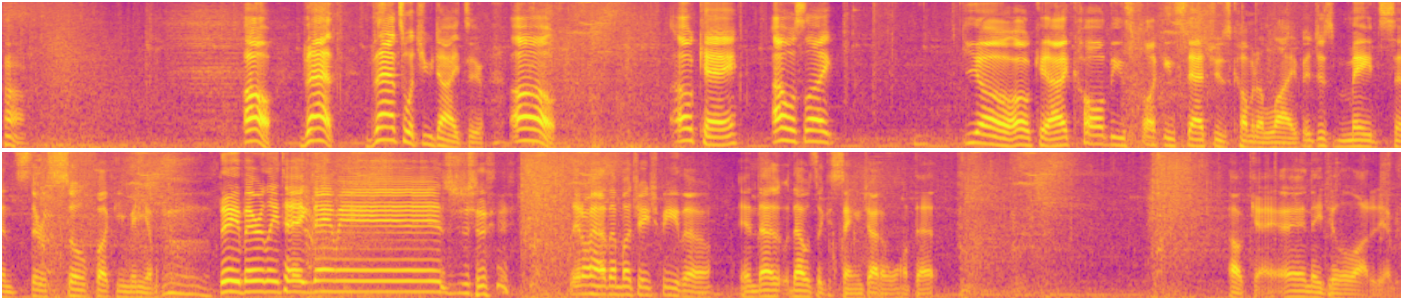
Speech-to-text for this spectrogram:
Huh. Oh, that, that's what you died to. Oh, okay. I was like Yo, okay, I call these fucking statues coming to life. It just made sense. There's so fucking many of them. they barely take damage. they don't have that much HP though. And that that was like a exchange. I don't want that. Okay, and they deal a lot of damage.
